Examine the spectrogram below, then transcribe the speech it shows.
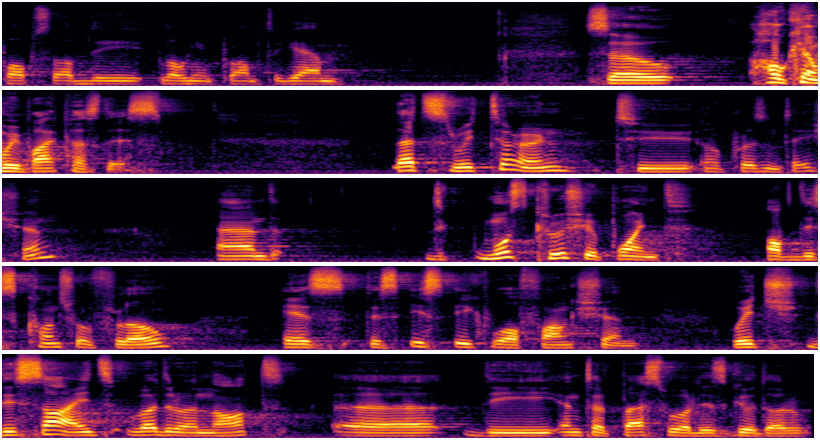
pops up the login prompt again. So how can we bypass this? Let's return to our presentation. And the most crucial point of this control flow is this is equal function, which decides whether or not uh, the entered password is good or,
